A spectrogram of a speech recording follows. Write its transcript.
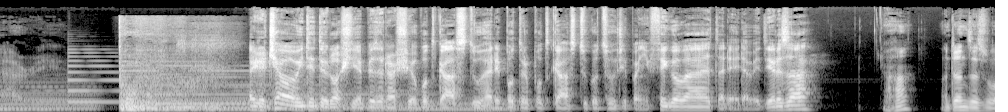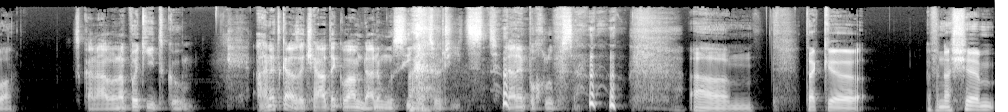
Harry. Takže čau, vítejte u další epizody našeho podcastu, Harry Potter podcastu Kocouři paní Figové, tady je David Jirza Aha, a Dan Zezula. z kanálu Na potítku. A hnedka na začátek vám Dan musí něco říct. Dane, pochlup se. Um, tak eh, v našem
